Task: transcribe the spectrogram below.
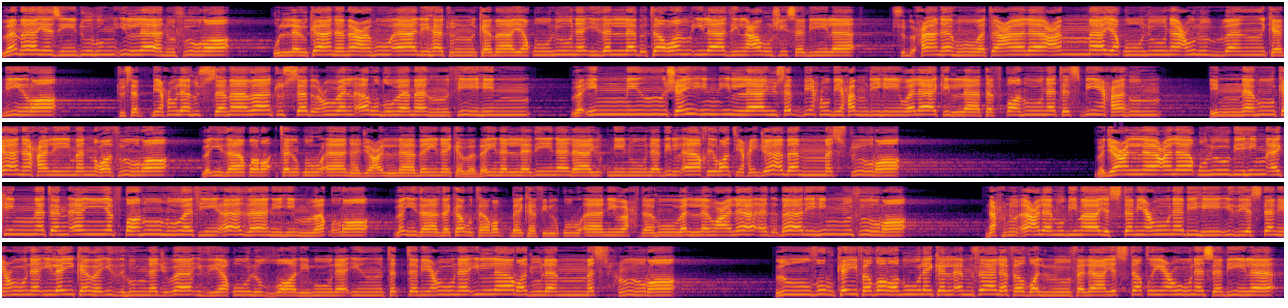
وما يزيدهم إلا نفورا قل لو كان معه آلهة كما يقولون إذا لابتغوا إلى ذي العرش سبيلا سبحانه وتعالى عما يقولون علبا كبيرا تسبح له السماوات السبع والأرض ومن فيهن وإن من شيء إلا يسبح بحمده ولكن لا تفقهون تسبيحهم إنه كان حليما غفورا. وإذا قرأت القرآن جعلنا بينك وبين الذين لا يؤمنون بالآخرة حجابا مستورا. وجعلنا على قلوبهم أكنة أن يفقهوه وفي آذانهم وقرا. وإذا ذكرت ربك في القرآن وحده ولوا على أدبارهم نفورا نحن أعلم بما يستمعون به إذ يستمعون إليك وإذ هم نجوى إذ يقول الظالمون إن تتبعون إلا رجلا مسحورا انظر كيف ضربوا لك الأمثال فضلوا فلا يستطيعون سبيلا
